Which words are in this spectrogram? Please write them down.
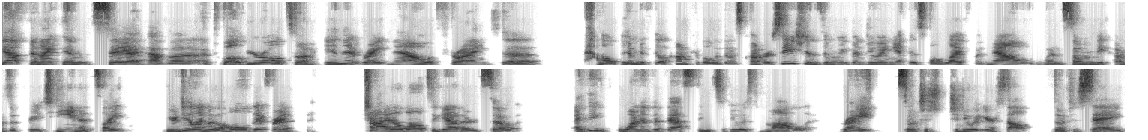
Yeah, and I can say I have a 12 year old, so I'm in it right now of trying to help him to feel comfortable with those conversations. And we've been doing it his whole life, but now when someone becomes a preteen, it's like you're dealing with a whole different child altogether. So I think one of the best things to do is to model it, right? So to, to do it yourself. So to say,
